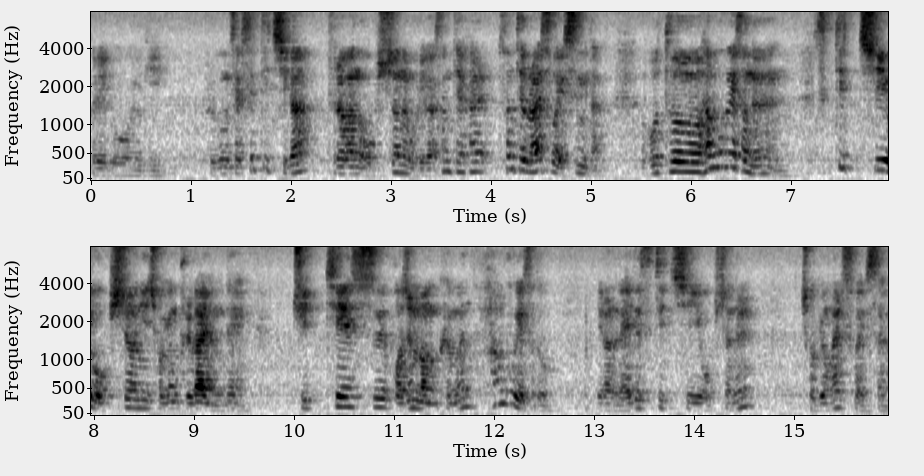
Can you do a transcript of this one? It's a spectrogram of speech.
그리고 여기 붉은색 스티치가 들어가는 옵션을 우리가 선택할 선택을 할 수가 있습니다. 보통 한국에서는 스티치 옵션이 적용 불가였는데 GTS 버전만큼은 한국에서도 이런 레드 스티치 옵션을 적용할 수가 있어요.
